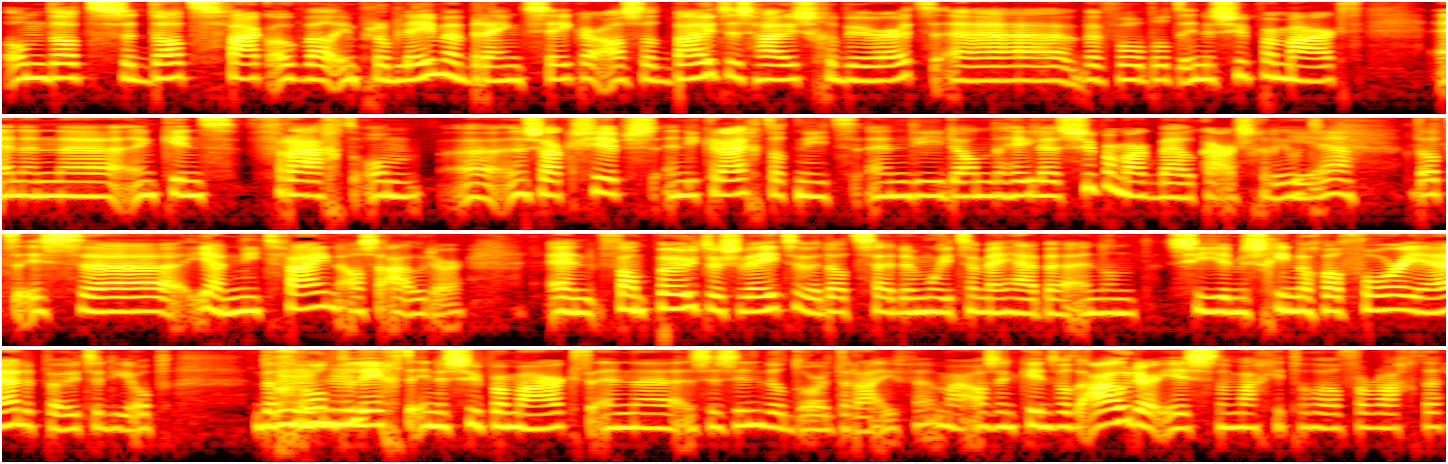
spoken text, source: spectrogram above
Omdat ze dat vaak ook wel in problemen brengt. Zeker als dat buitenshuis gebeurt. Uh, bijvoorbeeld in de supermarkt. En een, uh, een kind vraagt om uh, een zak chips en die krijgt dat niet. En die dan de hele supermarkt bij elkaar schreeuwt. Dat is ja, niet fijn als ouder. En van peuters weten we dat ze er moeite mee hebben. En dan zie je misschien nog wel voor je hè, de peuter die op de grond mm -hmm. ligt in de supermarkt en uh, zijn zin wil doordrijven. Maar als een kind wat ouder is, dan mag je toch wel verwachten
